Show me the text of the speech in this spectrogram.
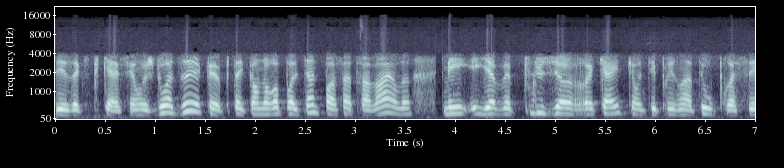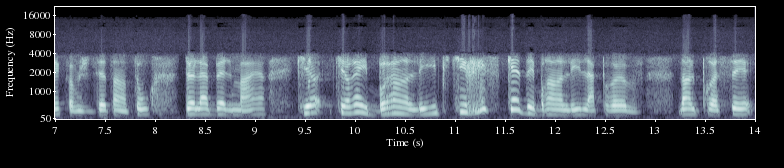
des explications. Je dois dire que peut-être qu'on n'aura pas le temps de passer à travers, là, mais il y avait plusieurs requêtes qui ont été présentées au procès, comme je disais tantôt, de la belle-mère, qui, a, qui aurait ébranlé, puis qui risquait d'ébranler la preuve dans le procès,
